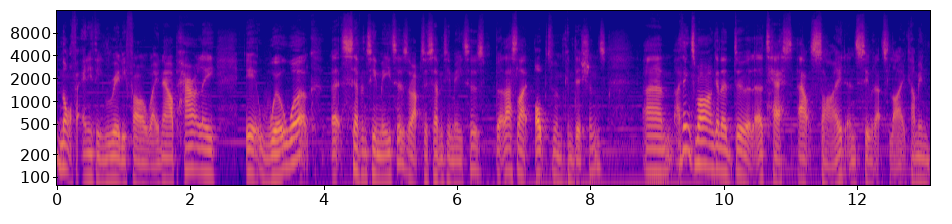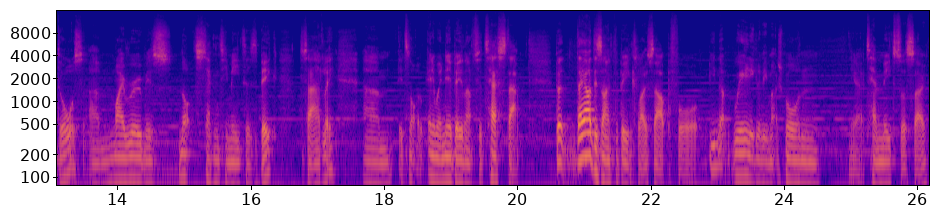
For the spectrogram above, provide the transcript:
not for anything really far away. Now, apparently, it will work at 70 meters or up to 70 meters, but that's like optimum conditions. Um, I think tomorrow I'm going to do a, a, test outside and see what that's like. I'm indoors. Um, my room is not 70 meters big, sadly. Um, it's not anywhere near big enough to test that. But they are designed for being close up for, you're not really going to be much more than, you know, 10 meters or so.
